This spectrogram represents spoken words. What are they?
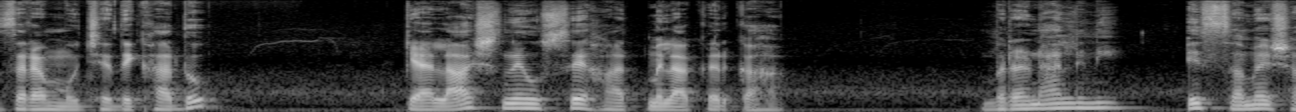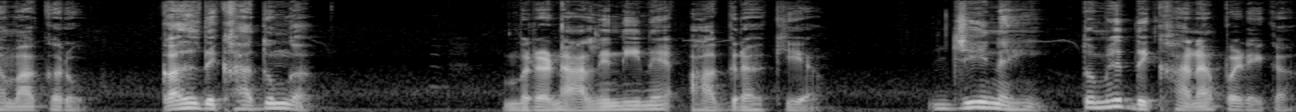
ज़रा मुझे दिखा दो। कैलाश ने उससे हाथ मिलाकर कहा, मृणालिनी, इस समय क्षमा करो, कल दिखा दूँगा। मृणालिनी ने आग्रह किया, जी नहीं, तुम्हें दिखाना पड़ेगा,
